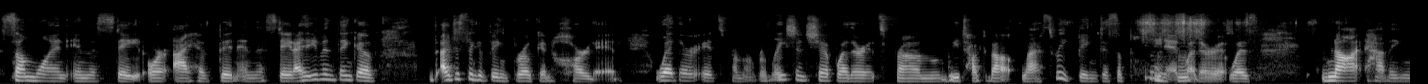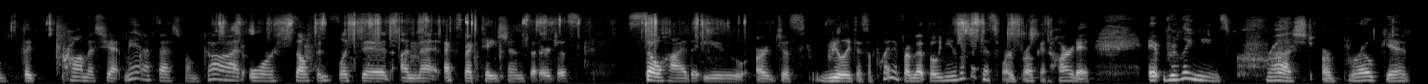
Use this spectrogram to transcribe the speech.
someone in the state or I have been in the state. I even think of I just think of being brokenhearted, whether it's from a relationship, whether it's from we talked about last week being disappointed, mm-hmm. whether it was not having the promise yet manifest from God or self-inflicted unmet expectations that are just so high that you are just really disappointed from it. But when you look at this word brokenhearted, it really means crushed or broken,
